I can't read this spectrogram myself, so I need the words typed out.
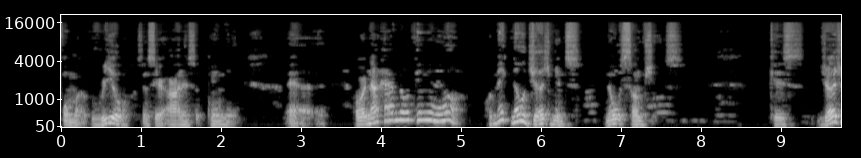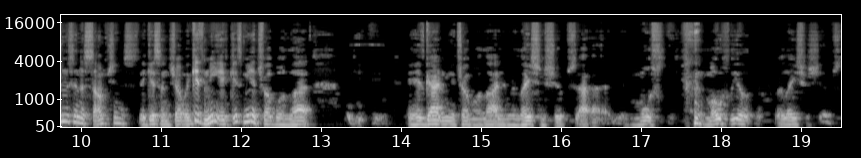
form a real, sincere, honest opinion, uh, or not have no opinion at all, or make no judgments, no assumptions, because judgments and assumptions it gets in trouble. It gets me it gets me in trouble a lot it has gotten me in trouble a lot in relationships, uh, mostly, mostly relationships.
